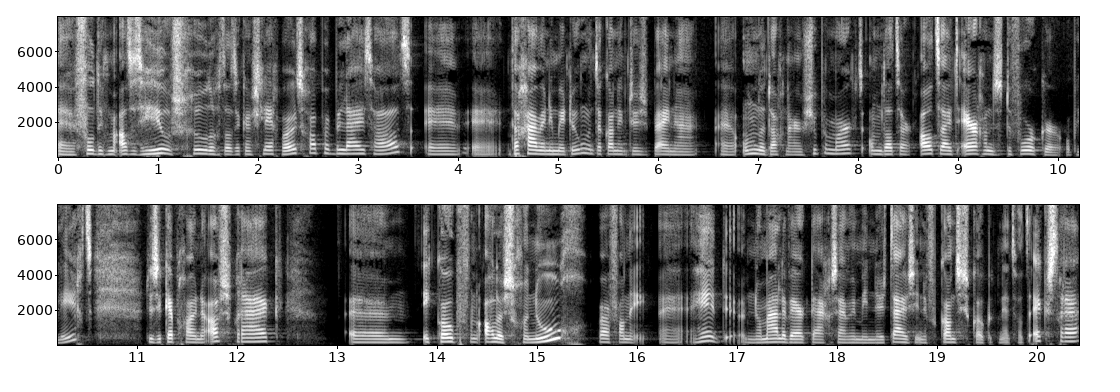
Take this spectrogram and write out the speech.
uh, voelde ik me altijd heel schuldig dat ik een slecht boodschappenbeleid had. Uh, uh, dat gaan we niet meer doen, want dan kan ik dus bijna om de dag naar een supermarkt, omdat er altijd ergens de voorkeur op ligt. Dus ik heb gewoon de afspraak. Ehm, ik koop van alles genoeg, waarvan ik, uh, normale werkdagen zijn we minder thuis. In de vakanties koop ik net wat extra.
